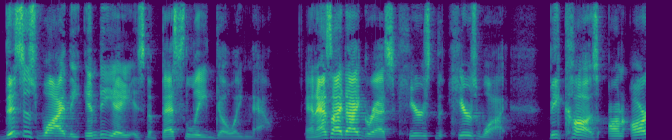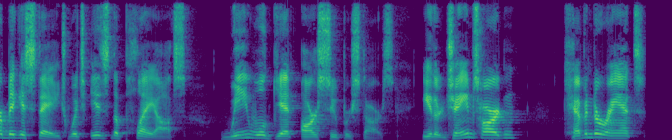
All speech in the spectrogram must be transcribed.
This is why the NBA is the best league going now. And as I digress, here's the, here's why. Because on our biggest stage, which is the playoffs, we will get our superstars. Either James Harden, Kevin Durant,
